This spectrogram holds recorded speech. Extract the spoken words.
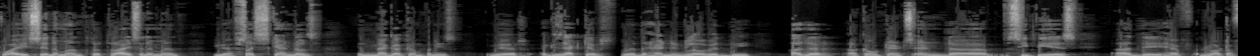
twice in a month or thrice in a month, you have such scandals in mega companies where executives were the hand in glove with the other accountants and uh, CPAs, uh, they have a lot of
